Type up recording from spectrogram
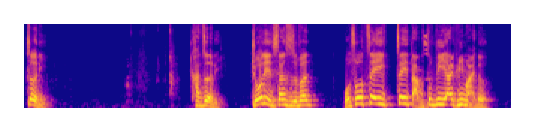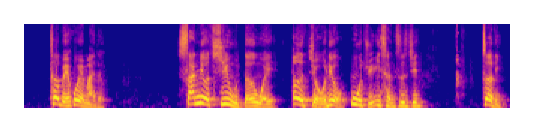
这里看这里，九点三十分，我说这一这一档是 VIP 买的，特别会员买的，三六七五德维二九六布局一层资金，这里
